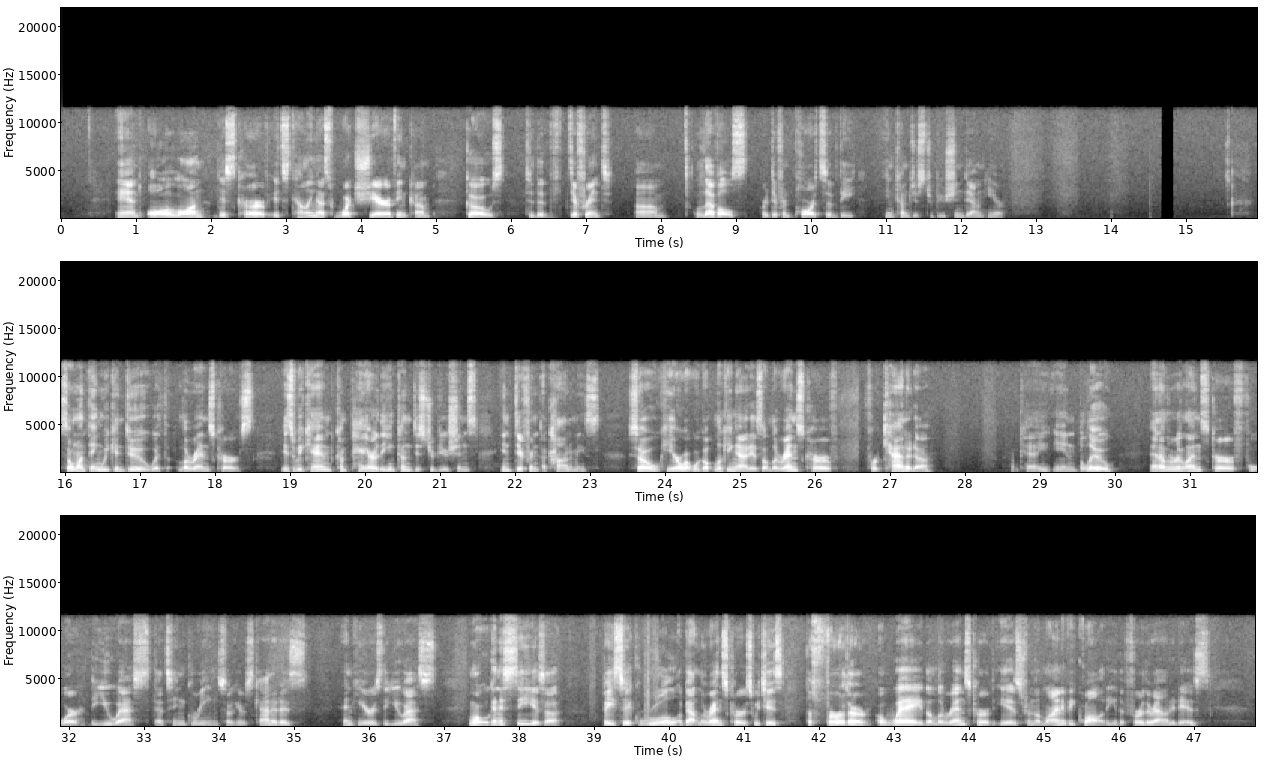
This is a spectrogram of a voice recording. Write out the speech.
And all along this curve, it's telling us what share of income goes to the different um, levels or different parts of the income distribution down here. So one thing we can do with Lorenz curves is we can compare the income distributions in different economies. So here what we're looking at is a Lorenz curve for Canada, okay, in blue, and a Lorenz curve for the U.S. that's in green. So here's Canada's and here's the US. And what we're going to see is a basic rule about Lorenz curves, which is the further away the Lorenz curve is from the line of equality, the further out it is,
